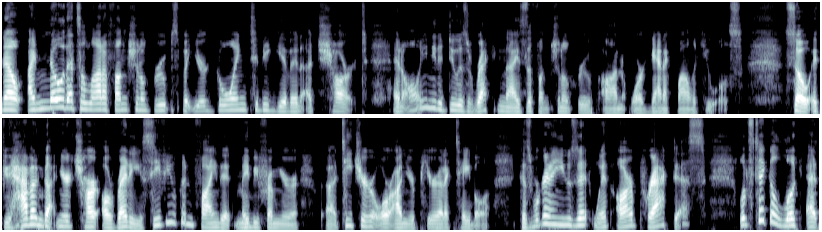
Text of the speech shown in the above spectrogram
Now, I know that's a lot of functional groups, but you're going to be given a chart, and all you need to do is recognize the functional group on organic molecules. So, if you haven't gotten your chart already, see if you can find it maybe from your uh, teacher or on your periodic table, because we're going to use it with our practice. Let's take a look at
